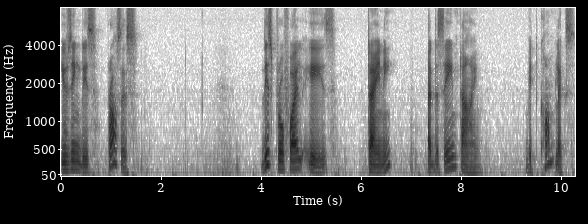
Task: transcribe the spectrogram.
using this process. This profile is tiny at the same time bit complex.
